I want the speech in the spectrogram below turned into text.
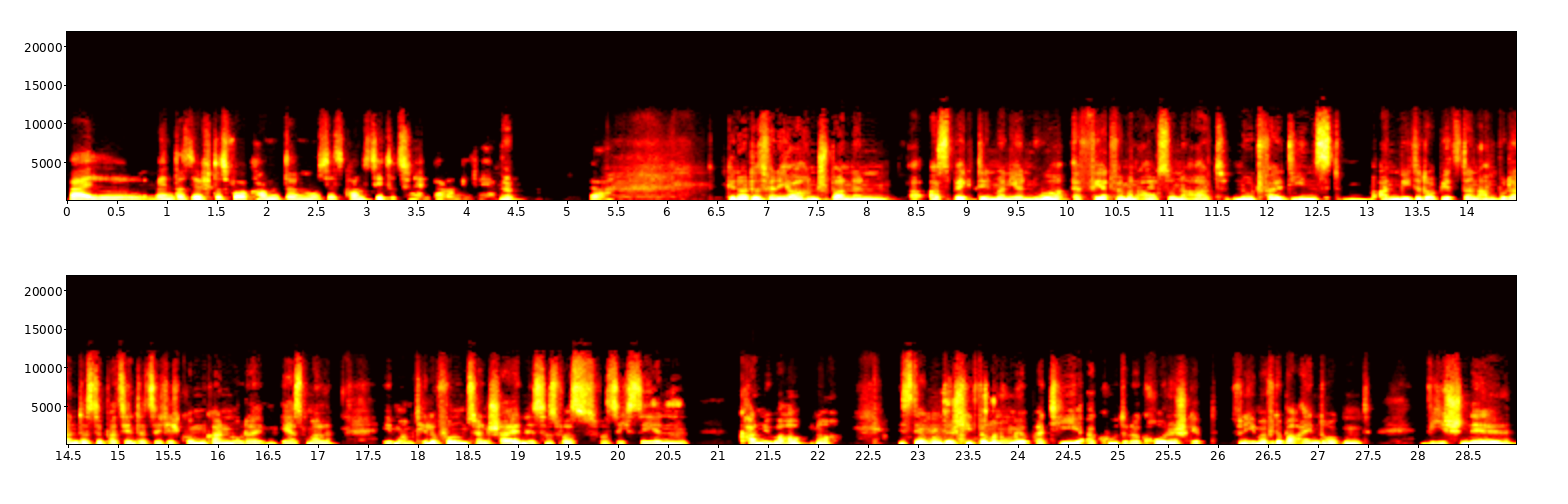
Weil wenn das öfters vorkommt, dann muss es konstitutionell behandelt werden. Ja. ja. Genau, das finde ich auch einen spannenden Aspekt, den man ja nur erfährt, wenn man auch so eine Art Notfalldienst anbietet, ob jetzt dann ambulant, dass der Patient tatsächlich kommen kann oder erstmal eben am Telefon, um zu entscheiden, ist das was, was ich sehen kann überhaupt noch? Ist der mhm. Unterschied, wenn man Homöopathie akut oder chronisch gibt. Finde ich immer wieder beeindruckend, wie schnell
